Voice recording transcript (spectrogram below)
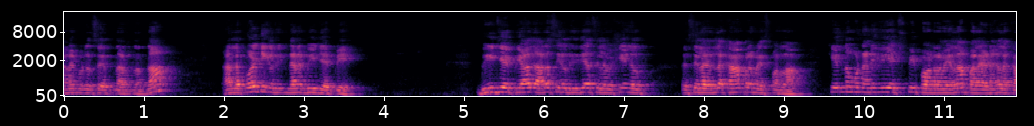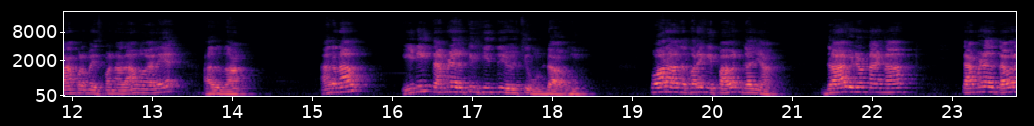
அமைப்புகள் சேர்த்து நடந்தது தான். அதில் பொலிட்டிக்கல் தானே பிஜேபி. பிஜேபியாவது அரசியல் ரீதியாக சில விஷயங்கள் சில இதில் காம்ப்ரமைஸ் பண்ணலாம். ஹிந்து முன்னணி விஹெச்பி போன்றவை எல்லாம் பல இடங்களில் காம்ப்ரமைஸ் பண்ணாது. அவங்க வேலையே அதுதான். அதனால் இனி தமிழகத்தில் ஹிந்தி எழுச்சி உண்டாகும். போராத குறைக்கு பவன் கல்யாண். திராவிடம்னா என்ன? தமிழக தவிர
